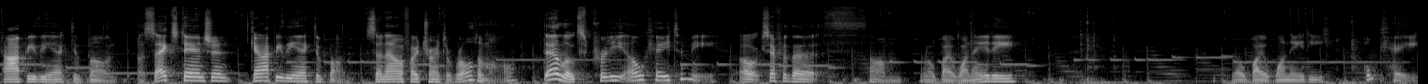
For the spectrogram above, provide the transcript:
copy the active bone, plus x tangent, copy the active bone. So now if I try to roll them all, that looks pretty okay to me. Oh, except for the thumb. Roll by 180. Roll by 180. Okay.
